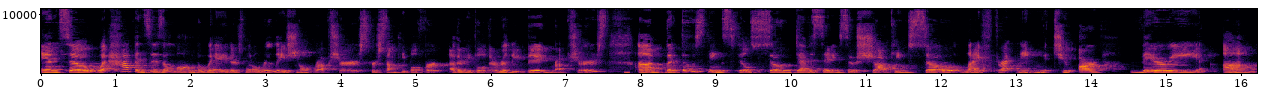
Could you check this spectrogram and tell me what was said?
And so what happens is along the way, there's little relational ruptures for some people, for other people, they're really big ruptures. Um, but those things feel so devastating, so shocking, so life threatening to our very um,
